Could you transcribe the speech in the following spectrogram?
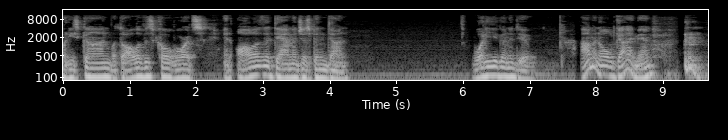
when he's gone with all of his cohorts and all of the damage has been done? What are you going to do? I'm an old guy, man.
